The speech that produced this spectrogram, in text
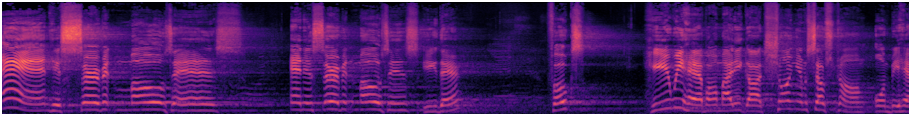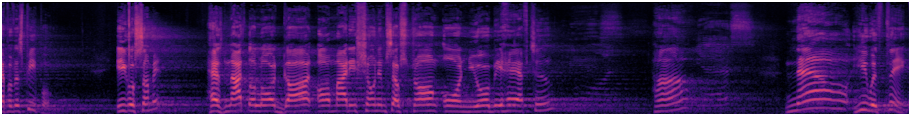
and His servant Moses and his servant Moses. Are you there? Folks, here we have Almighty God showing himself strong on behalf of his people. Eagle Summit, has not the Lord God Almighty shown himself strong on your behalf too? Huh? Now you would think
